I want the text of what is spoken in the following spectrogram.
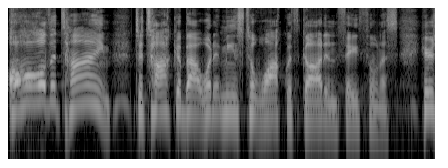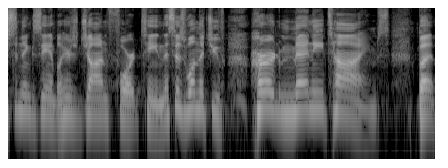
all the time to talk about what it means to walk with God in faithfulness. Here's an example. Here's John 14. This is one that you've heard many times, but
